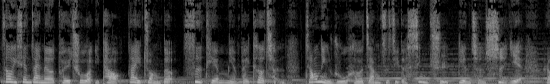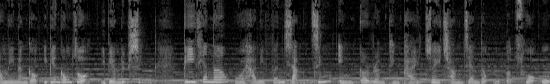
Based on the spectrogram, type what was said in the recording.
这里现在呢推出了一套带状的四天免费课程，教你如何将自己的兴趣变成事业，让你能够一边工作一边旅行。第一天呢，我会和你分享经营个人品牌最常见的五个错误。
